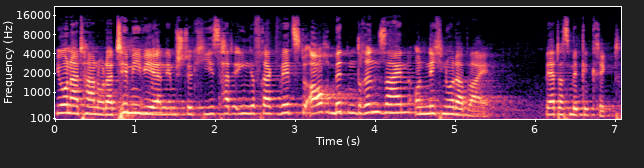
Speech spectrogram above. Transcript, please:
Jonathan oder Timmy, wie er in dem Stück hieß, hat ihn gefragt, willst du auch mittendrin sein und nicht nur dabei? Wer hat das mitgekriegt?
